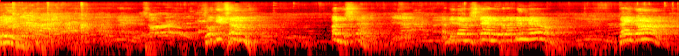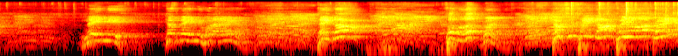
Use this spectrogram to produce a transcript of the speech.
Talladega, baby. So get some understanding. I didn't understand it, but I do now. Thank God. Made me, helped made me what I am. Thank God for my upbringing. Don't you thank God for your upbringing?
